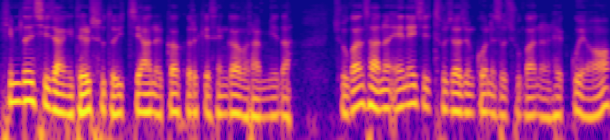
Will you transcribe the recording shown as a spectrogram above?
힘든 시장이 될 수도 있지 않을까 그렇게 생각을 합니다. 주관사는 NH투자증권에서 주관을 했고요.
